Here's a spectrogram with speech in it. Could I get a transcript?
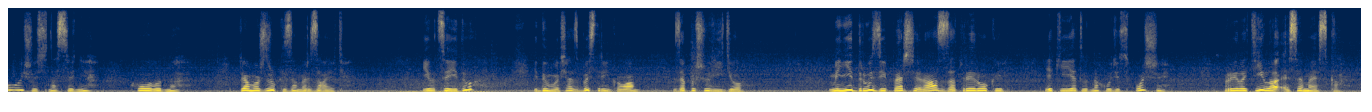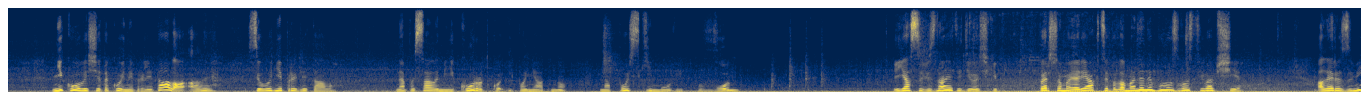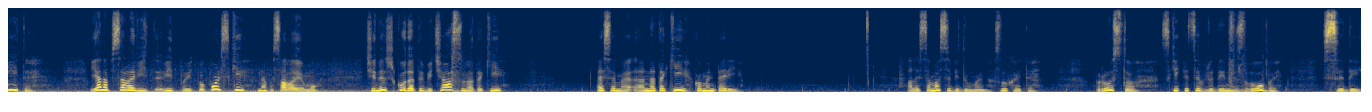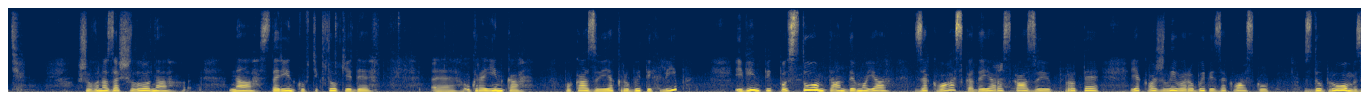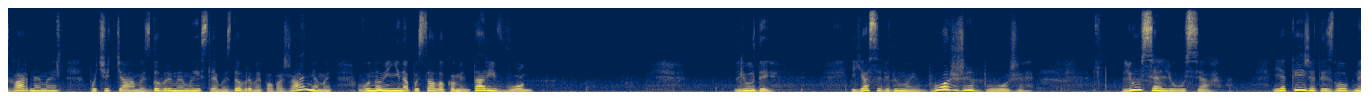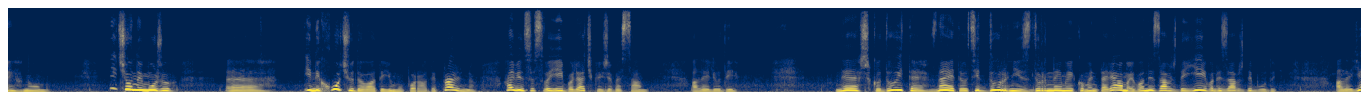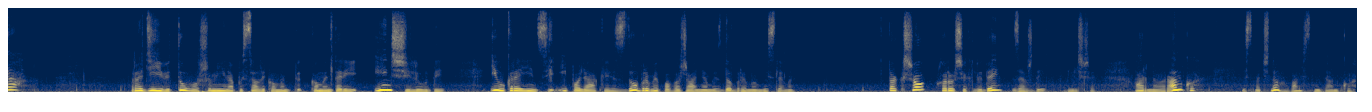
Ой, щось у нас сьогодні холодно. Прямо аж руки замерзають. І оце йду і думаю, зараз швидко вам запишу відео. Мені, друзі, перший раз за три роки, які я тут знаходжусь в Польщі, прилетіла смс-ка. Ніколи ще такої не прилітала, але сьогодні прилітала. Написали мені коротко і понятно на польській мові вон. І я собі, знаєте, дівчатки, перша моя реакція була, в мене не було злості взагалі. Але розумієте, я написала від, відповідь по-польськи, написала йому, чи не шкода тобі часу на такі, СМ, на такі коментарі. Але сама собі думаю, слухайте, просто скільки це в людини злоби сидить, що воно зайшло на, на сторінку в Тіктокі, де е, українка показує, як робити хліб. І він під постом, там, де моя закваска, де я розказую про те, як важливо робити закваску з добром, з гарними почуттями, з добрими мислями, з добрими побажаннями, воно мені написало коментарій вон. Люди, і я собі думаю, Боже, Боже, Люся, Люся, який же ти злобний гном. Нічого не можу е, і не хочу давати йому поради, правильно? Хай він зі своєю болячкою живе сам. Але люди, не шкодуйте, знаєте, оці дурні з дурними коментарями, вони завжди є і вони завжди будуть. Але я радію від того, що мені написали коментарі інші люди, і українці, і поляки з добрими побажаннями, з добрими мислями. Так що хороших людей завжди більше. Гарного ранку і смачного вам сніданку.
